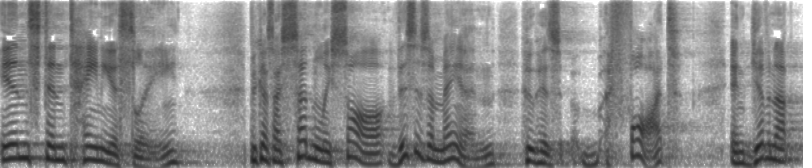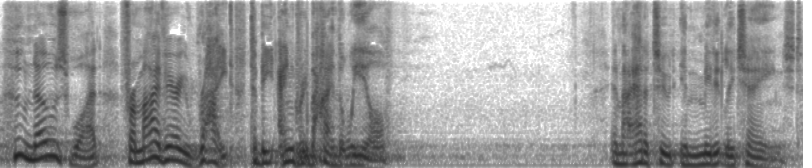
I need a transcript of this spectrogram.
instantaneously because I suddenly saw this is a man who has fought and given up who knows what for my very right to be angry behind the wheel. And my attitude immediately changed.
